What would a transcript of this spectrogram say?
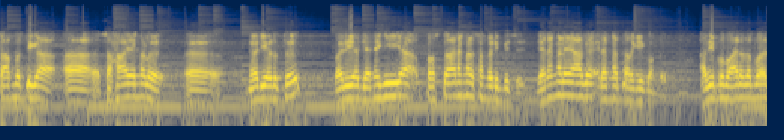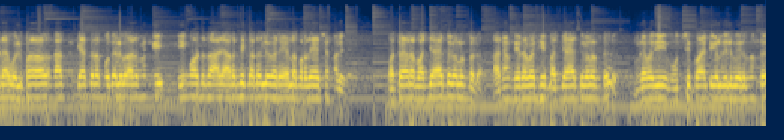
സാമ്പത്തിക സഹായങ്ങൾ നേടിയെടുത്ത് വലിയ ജനകീയ പ്രസ്ഥാനങ്ങൾ സംഘടിപ്പിച്ച് ജനങ്ങളെ ആകെ രംഗത്തിറങ്ങിക്കൊണ്ട്. അതിപ്പോൾ ഭാരതപ്പുഴയുടെ ഉത്ഭവ കേന്ദ്രം മുതൽ വേണമെങ്കിൽ ഇങ്ങോട്ട് താഴെ അറബിക്കടൽ വരെയുള്ള പ്രദേശങ്ങളിൽ ഒട്ടേറെ പഞ്ചായത്തുകളുണ്ടല്ലോ അതിനും നിരവധി പഞ്ചായത്തുകളുണ്ട്. നിരവധി മുനിസിപ്പാലിറ്റികൾ ഇതിൽ വരുന്നുണ്ട്.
